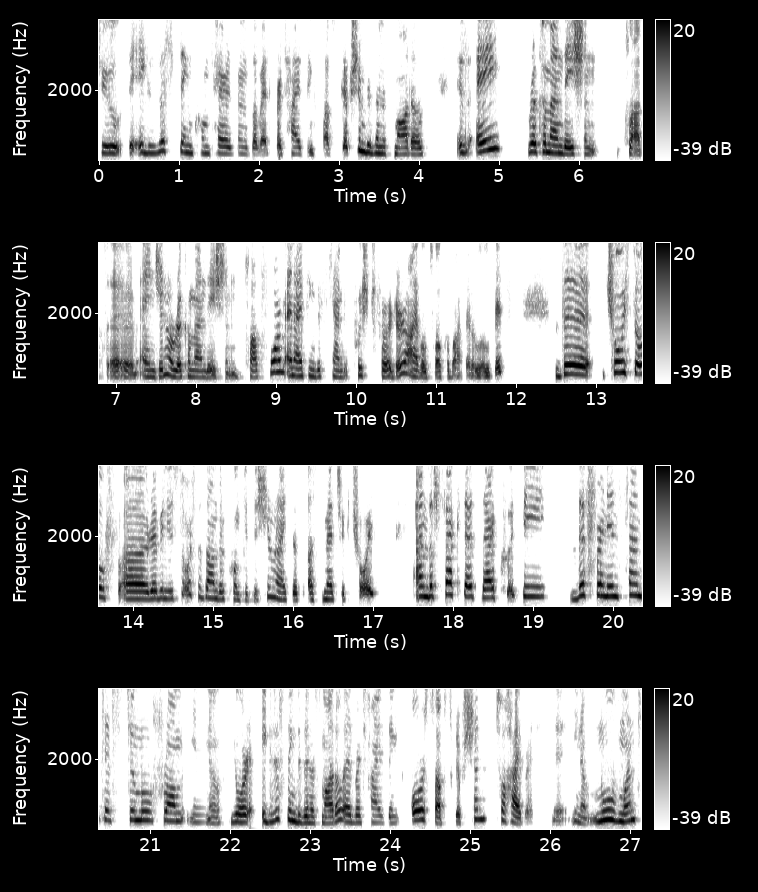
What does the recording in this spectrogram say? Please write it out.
to the existing comparisons of advertising subscription business models is a recommendation plat uh, engine or recommendation platform. And I think this can be pushed further. I will talk about that a little bit the choice of uh, revenue sources under competition, right, this asymmetric choice, and the fact that there could be different incentives to move from you know your existing business model advertising or subscription to hybrid. You know movement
